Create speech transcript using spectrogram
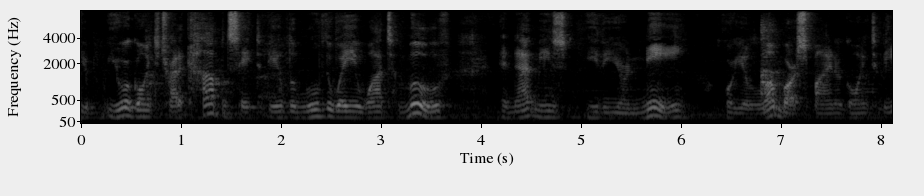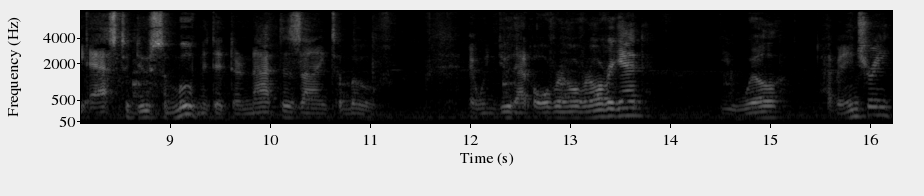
you, you are going to try to compensate to be able to move the way you want to move, and that means either your knee or your lumbar spine are going to be asked to do some movement that they're not designed to move. And when you do that over and over and over again, you will have an injury,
